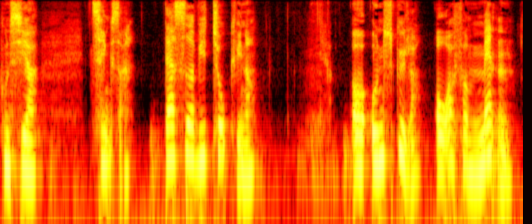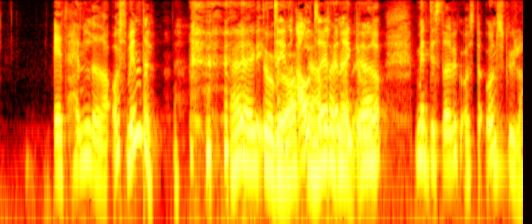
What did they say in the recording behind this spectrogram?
hun siger, tænk sig, der sidder vi to kvinder og undskylder over for manden, at han lader os vente. Han er ikke dukket det er en op. aftale, han er ikke dukket ja. op. Men det er stadigvæk os, der undskylder.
